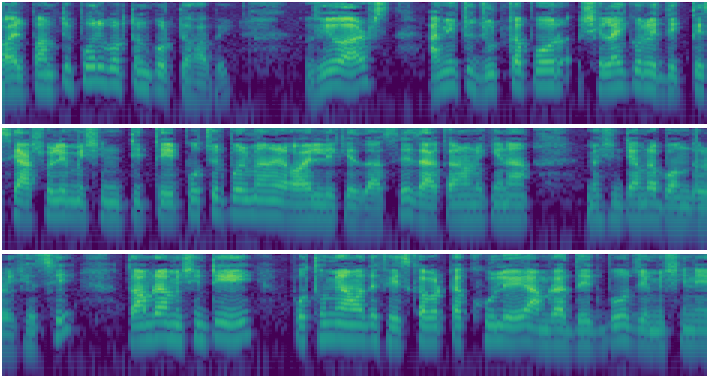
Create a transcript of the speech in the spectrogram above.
অয়েল পাম্পটি পরিবর্তন করতে হবে। ভিউয়ার্স আমি একটু জুট কাপড় সেলাই করে দেখতেছি, আসলে মেশিনটিতে প্রচুর পরিমাণের অয়েল লিকেজ আছে, যার কারণে কিনা মেশিনটি আমরা বন্ধ রেখেছি। তো আমরা মেশিনটি প্রথমে আমাদের ফেস কাভারটা খুলে আমরা দেখব যে মেশিনে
